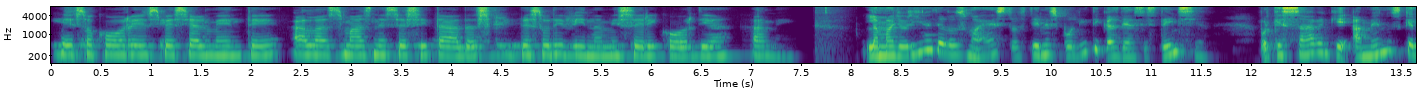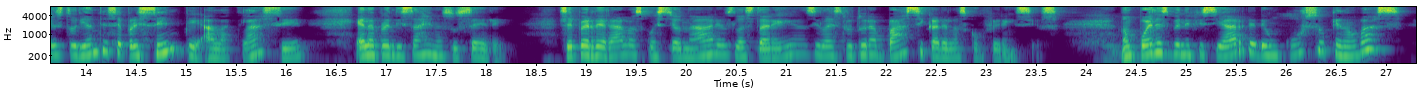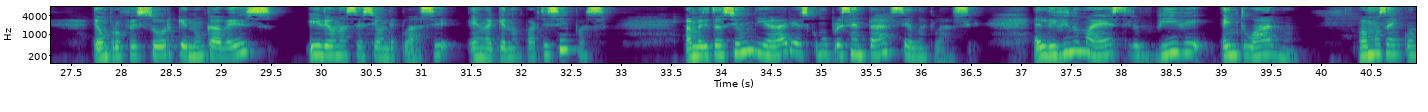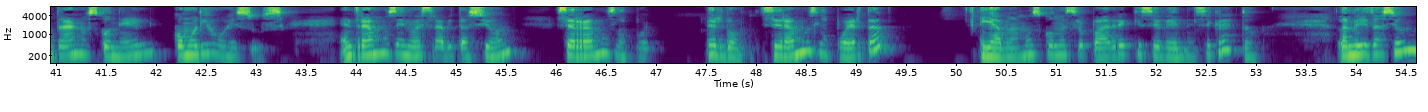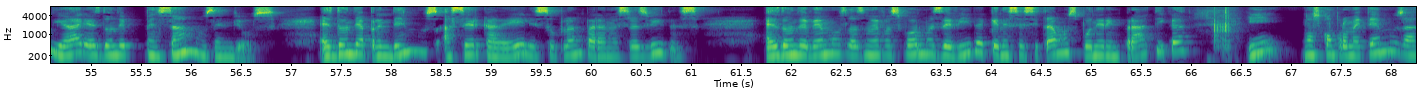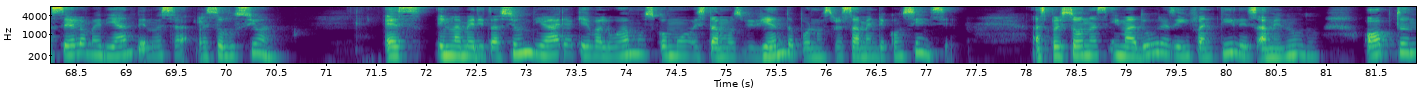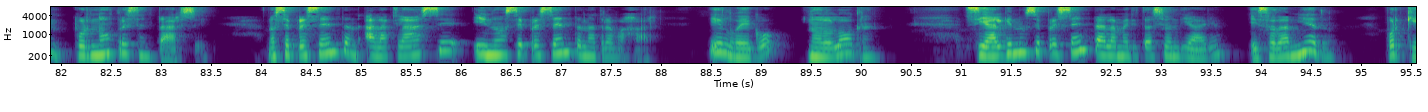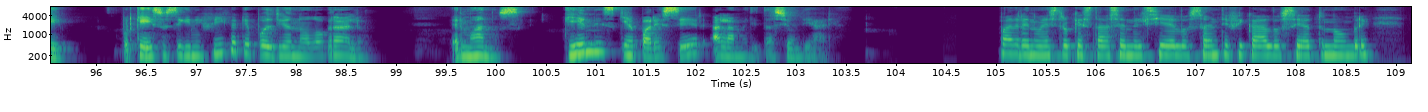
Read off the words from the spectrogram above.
y socorre especialmente a las más necesitadas de su divina misericordia. Amén. La mayoría de los maestros tienen políticas de asistencia porque saben que a menos que el estudiante se presente a la clase, el aprendizaje no sucede. Se perderá los cuestionarios, las tareas y la estructura básica de las conferencias. No puedes beneficiarte de un curso que no vas, de un profesor que nunca ves y de una sesión de clase en la que no participas. La meditación diaria es como presentarse a la clase. El Divino Maestro vive en tu alma. Vamos a encontrarnos con Él, como dijo Jesús. Entramos en nuestra habitación, cerramos la puerta, perdón, cerramos la puerta y hablamos con nuestro Padre que se ve en el secreto. La meditación diaria es donde pensamos en Dios, es donde aprendemos acerca de Él y su plan para nuestras vidas. Es donde vemos las nuevas formas de vida que necesitamos poner en práctica y nos comprometemos a hacerlo mediante nuestra resolución. Es en la meditación diaria que evaluamos cómo estamos viviendo por nuestro examen de conciencia. Las personas inmaduras e infantiles a menudo optan por no presentarse. No se presentan a la clase y no se presentan a trabajar. Y luego no lo logran. Si alguien no se presenta a la meditación diaria, eso da miedo. ¿Por qué? Porque eso significa que podría no lograrlo. Hermanos, tienes que aparecer a la meditación diaria. Padre nuestro que estás en el cielo, santificado sea tu nombre.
